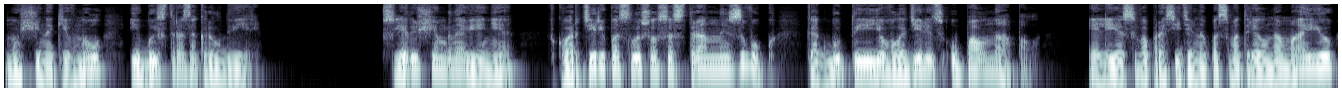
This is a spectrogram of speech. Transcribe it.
Мужчина кивнул и быстро закрыл дверь. В следующее мгновение в квартире послышался странный звук, как будто ее владелец упал на пол. Элиас вопросительно посмотрел на Майю,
